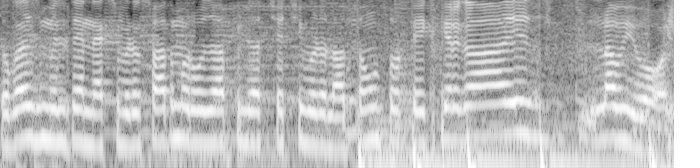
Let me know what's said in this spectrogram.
तो गाइस मिलते हैं नेक्स्ट वीडियो के साथ। में रोज़ आपके लिए अच्छी अच्छी वीडियो लाता हूँ। So take care guys love you all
